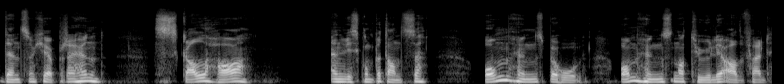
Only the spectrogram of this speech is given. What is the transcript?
den som kjøper seg hund, skal ha en viss kompetanse om hundens behov, om hundens naturlige atferd,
